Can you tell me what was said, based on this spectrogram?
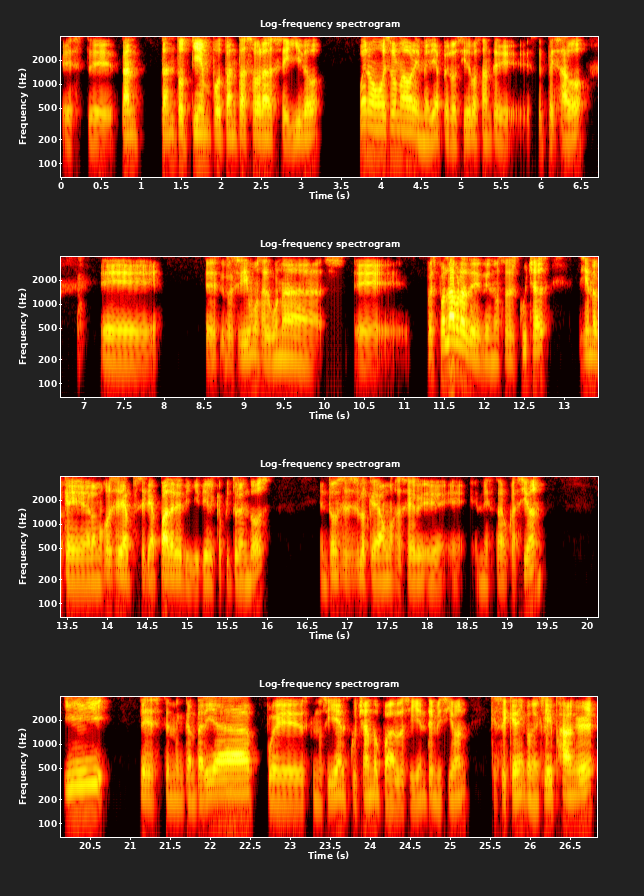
este, tan, tanto tiempo, tantas horas seguido. Bueno, es una hora y media, pero sí es bastante este, pesado. Eh, eh, recibimos algunas eh, pues palabras de, de nuestros escuchas diciendo que a lo mejor sería, sería padre dividir el capítulo en dos. Entonces es lo que vamos a hacer eh, eh, en esta ocasión. Y este, me encantaría pues que nos sigan escuchando para la siguiente emisión, que se queden con el cliffhanger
